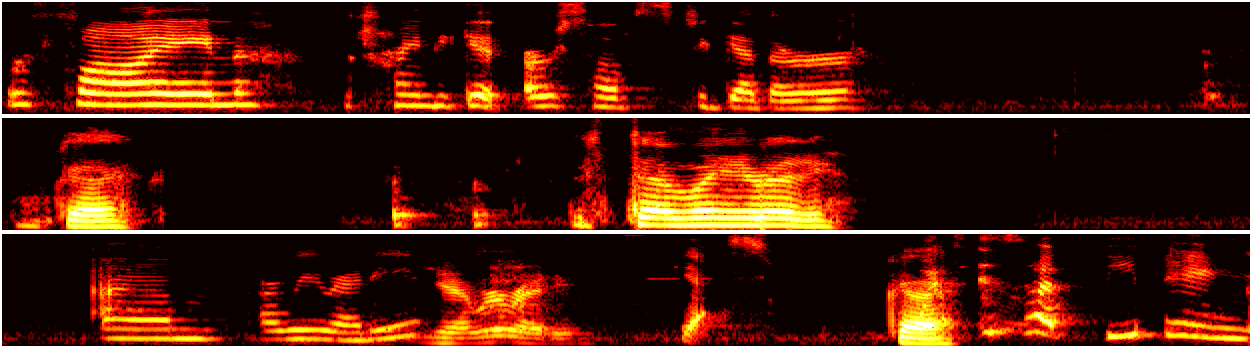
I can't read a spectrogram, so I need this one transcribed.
We're fine. We're trying to get ourselves together. Okay. Just tell me when you're ready. Um, are we ready? Yeah, we're ready. Yes. Okay. What is that beeping?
